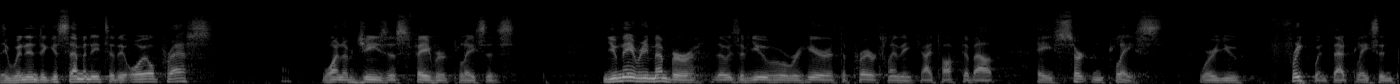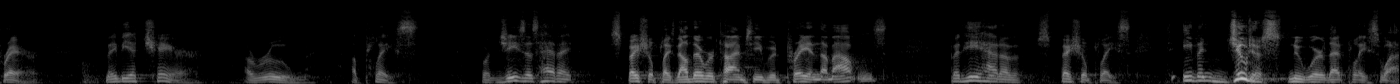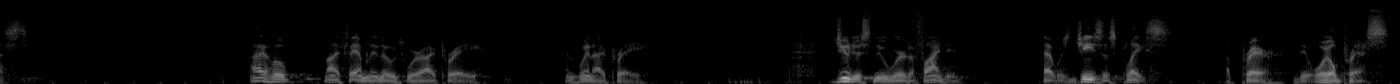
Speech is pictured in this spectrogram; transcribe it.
they went into Gethsemane to the oil press, one of Jesus' favorite places. You may remember, those of you who were here at the prayer clinic, I talked about a certain place where you frequent that place in prayer. Maybe a chair, a room, a place. Well, Jesus had a special place. Now, there were times he would pray in the mountains, but he had a special place. Even Judas knew where that place was. I hope my family knows where I pray and when I pray. Judas knew where to find him. That was Jesus' place of prayer, the oil press.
